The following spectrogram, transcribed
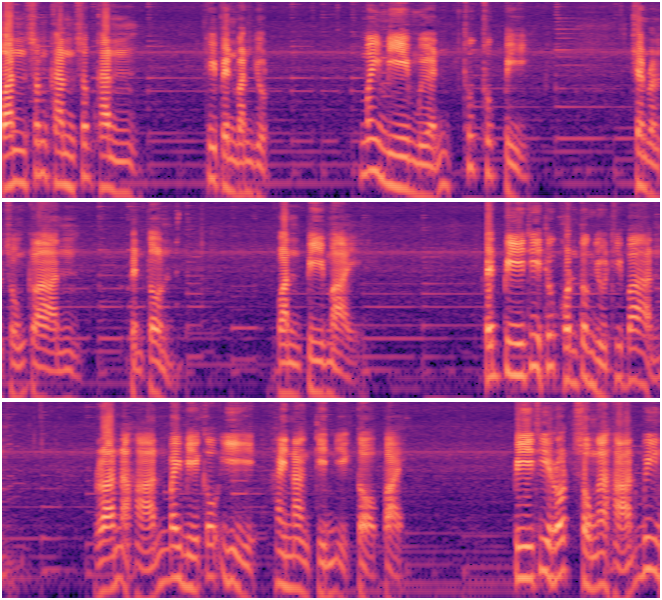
วันสำคัญสำคัญที่เป็นวันหยุด ไม่มีเหมือนทุกๆปี เช่นวันสงกรานต์เป็นต้น วันปีใหม่ เป็นปีที่ทุกคนต้องอยู่ที่บ้าน ร้านอาหารไม่มีเก้าอี้ให้นั่งกินอีกต่อไป ปีที่รถส่งอาหารวิ่ง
